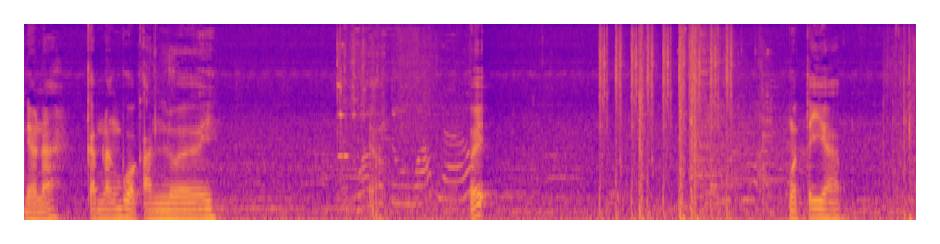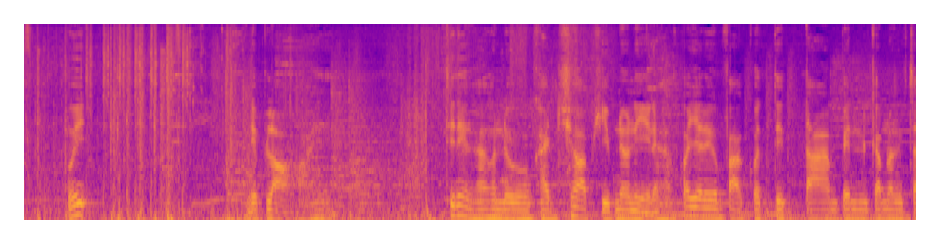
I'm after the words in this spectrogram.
เดี๋ยวนะกำลังบวกกันเลยเฮ้ยหมดตีครับเฮ้ยเรียบร้อย ที่หนึ่งครับคนดูใครที่ชอบคลิปแนวนี้นะครับ ก็อย่าลืมฝากกดติดตามเป็นกำลังใจ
